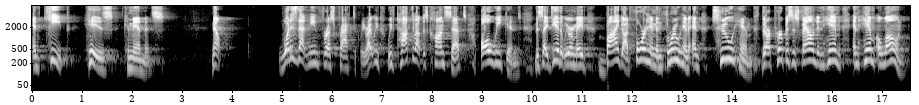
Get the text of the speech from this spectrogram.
and keep his commandments. Now, what does that mean for us practically, right? We've, we've talked about this concept all weekend this idea that we were made by God, for Him, and through Him, and to Him, that our purpose is found in Him and Him alone.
